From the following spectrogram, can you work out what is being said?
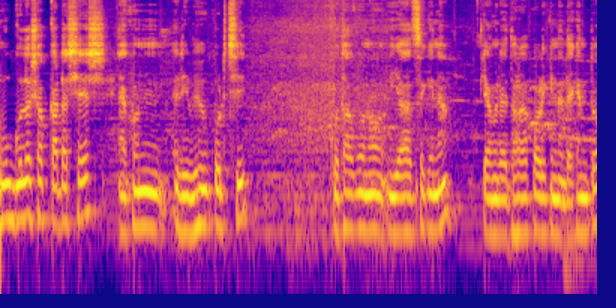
মুখগুলো সব কাটা শেষ। এখন রিভিউ করছি। কোথাও কোনো ইয়ে আছে কি না ক্যামেরায় ধরা পড়ে কি না দেখেন তো।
